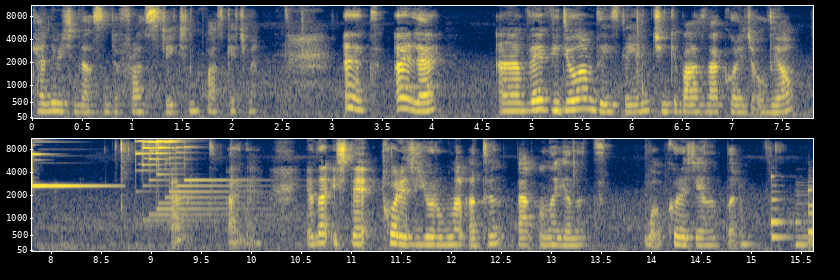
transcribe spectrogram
kendim için de aslında Fransızca için vazgeçme. Evet, öyle. E, ve videolarımı da izleyin çünkü bazılar Korece oluyor. Ya da işte Korece yorumlar atın. Ben ona yanıt, Korece yanıtlarım.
